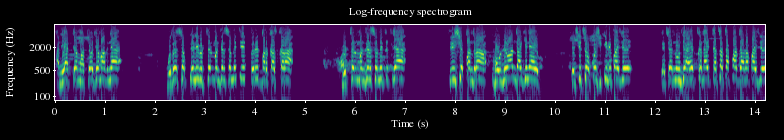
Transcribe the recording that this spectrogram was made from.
आणि यातल्या महत्त्वाच्या मागण्या मुदत संपलेली विठ्ठल मंदिर समिती त्वरित बरखास्त करा. विठ्ठल मंदिर समितीतल्या तीनशे पंधरा मौल्यवान दागिने आहेत त्याची चौकशी केली पाहिजे. त्याच्या नोंदी आहेत का नाही त्याचा तपास झाला पाहिजे.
